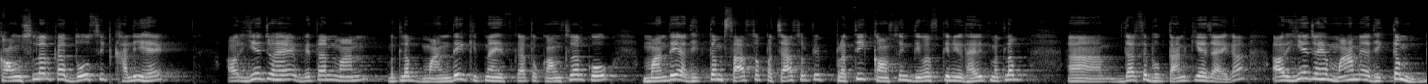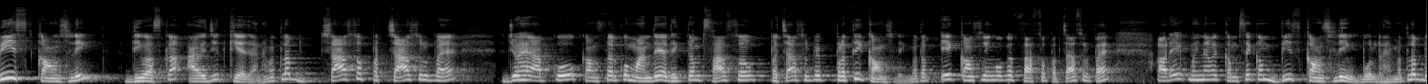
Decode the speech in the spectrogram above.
काउंसलर का दो सीट खाली है और ये जो है वेतन मान मतलब मानदेय कितना है इसका? तो काउंसलर को मानदेय अधिकतम सात सौ पचास रुपये प्रति काउंसलिंग दिवस के निर्धारित मतलब दर से भुगतान किया जाएगा। और ये जो है माह में अधिकतम 20 काउंसलिंग दिवस का आयोजित किया जाना है। मतलब सात सौ जो है आपको काउंसलर को मानदेय अधिकतम सात सौ पचास रुपये प्रति काउंसलिंग। मतलब एक काउंसलिंग होगा सात सौ पचास रुपये और एक महीना में कम से कम बीस काउंसलिंग बोल रहे हैं। मतलब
